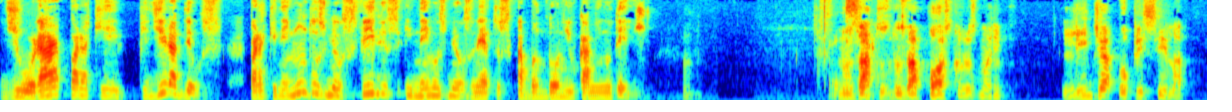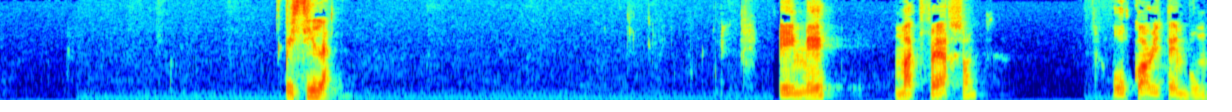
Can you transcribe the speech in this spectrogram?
de orar para que pedir a Deus para que nenhum dos meus filhos e nem os meus netos abandone o caminho dele. Nos é. Atos dos Apóstolos, mãe, Lídia ou Priscila? Priscila. Aimee MacPherson ou Corey Ten Boom?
